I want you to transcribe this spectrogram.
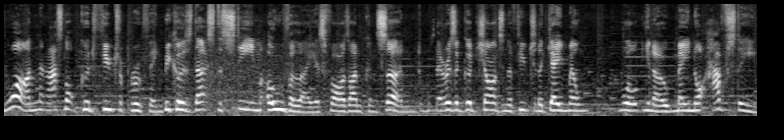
one, that's not good future-proofing, because that's the Steam overlay as far as I'm concerned. There is a good chance in the future the game will, will you know, may not have Steam.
